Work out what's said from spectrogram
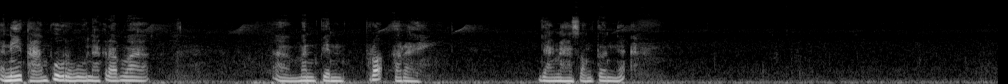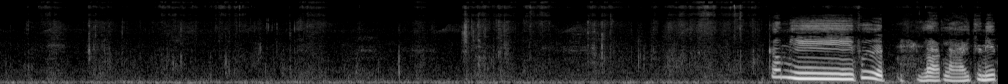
อันนี้ถามผู้รู้นะครับว่ามันเป็นเพราะอะไร ยางนาสองต้นเนี่ยก็มีพืชหลากหลายชนิด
